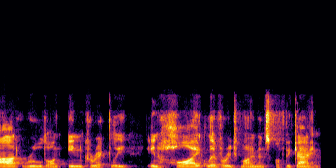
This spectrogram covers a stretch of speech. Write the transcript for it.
aren't ruled on incorrectly in high leverage moments of the game.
